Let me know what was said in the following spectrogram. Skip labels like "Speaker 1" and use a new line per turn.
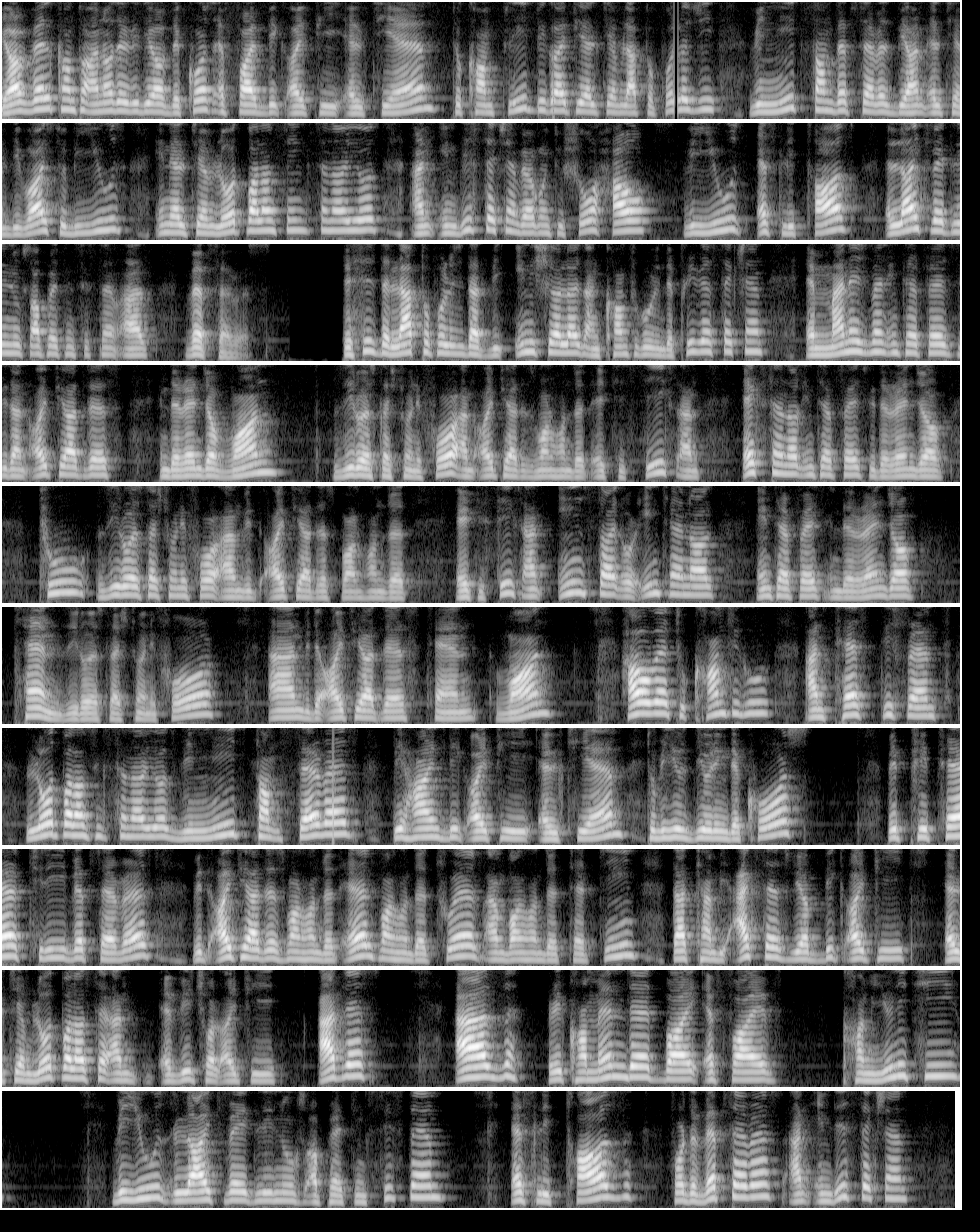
You are welcome to another video of the course F5 Big IP LTM. To complete Big IP LTM lab topology, we need some web servers behind LTM device to be used in LTM load balancing scenarios. And in this section, we are going to show how we use SliTaz, a lightweight Linux operating system as web servers. This is the lab topology that we initialized and configured in the previous section a management interface with an IP address in the range of 1 0 slash 24 and IP address 186 and external interface with a range of 2 0 slash 24 and with IP address 186 and inside or internal interface in the range of 10 0 slash 24 and with the IP address 10 1 however to configure and test different load balancing scenarios, we need some servers behind Big IP LTM to be used during the course. We prepare three web servers with IP address 111, 112, and 113 that can be accessed via Big IP LTM load balancer and a virtual IP address as recommended by F5 community. We use lightweight Linux operating system, SliTaz for the web servers and in this section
